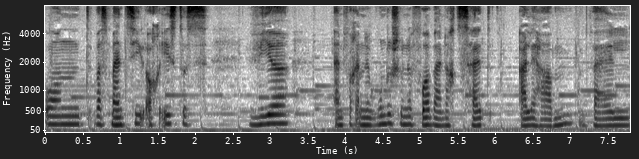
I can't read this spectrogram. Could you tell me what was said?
Und was mein Ziel auch ist, dass wir einfach eine wunderschöne Vorweihnachtszeit alle haben, weil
